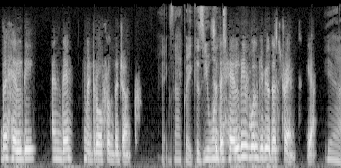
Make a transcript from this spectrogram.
the healthy and then withdraw from the junk. Exactly, because you want. So the healthy will give you the strength. Yeah. Yeah,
